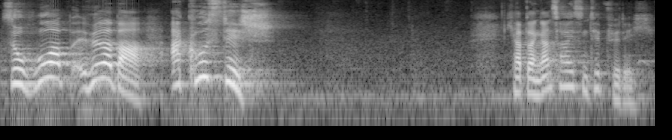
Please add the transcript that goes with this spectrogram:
so hörbar, akustisch. Ich habe da einen ganz heißen Tipp für dich.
